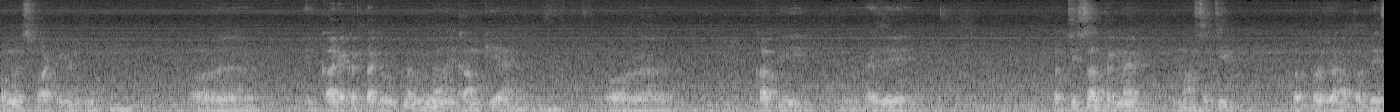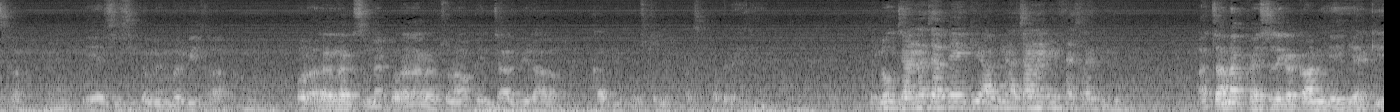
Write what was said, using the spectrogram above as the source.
कांग्रेस पार्टी में हूँ और एक कार्यकर्ता के रूप में भी मैंने काम किया है और काफ़ी एज ए पच्चीस साल तक मैं महासचिव पद पर रहा प्रदेश का। ए का मेंबर भी था। और अलग अलग समय पर अलग अलग चुनाव के इंचार्ज भी रहा। काफ़ी पोस्टों में पद रहे हैं। तो लोग जानना चाहते हैं कि आपने अचानक ये फैसला कर दिया अचानक फैसले का कारण यही है कि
